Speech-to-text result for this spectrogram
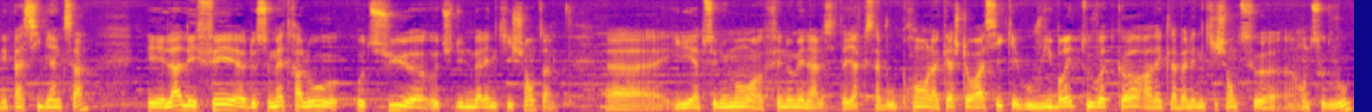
mais pas si bien que ça. Et là, l'effet de se mettre à l'eau au-dessus euh, au d'une baleine qui chante, il est absolument phénoménal. C'est-à-dire que ça vous prend la cage thoracique et vous vibrez de tout votre corps avec la baleine qui chante en dessous de vous.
